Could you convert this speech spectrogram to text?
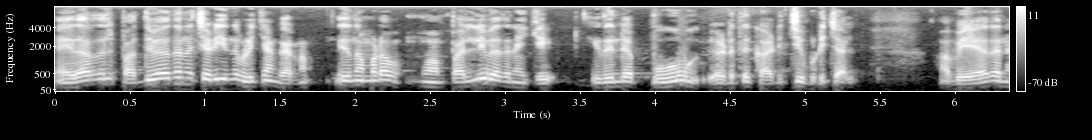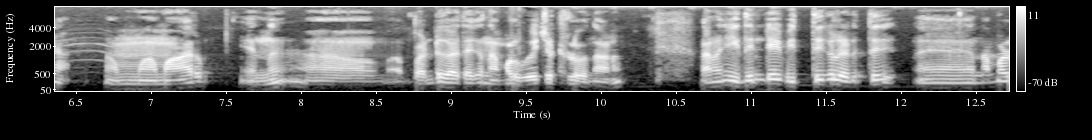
യഥാർത്ഥത്തിൽ പദ്വേദന ചെടി എന്ന് വിളിക്കാൻ കാരണം ഇത് നമ്മുടെ പല്ലുവേദനയ്ക്ക് ഇതിന്റെ പൂവ് എടുത്ത് കടിച്ചു പിടിച്ചാൽ ആ വേദന മാറും എന്ന് പണ്ട് കാലത്തൊക്കെ നമ്മൾ ഉപയോഗിച്ചിട്ടുള്ള ഒന്നാണ്. കാരണം ഇതിന്റെ വിത്തുകൾ എടുത്ത് നമ്മൾ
